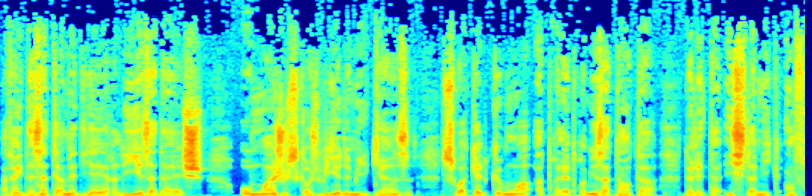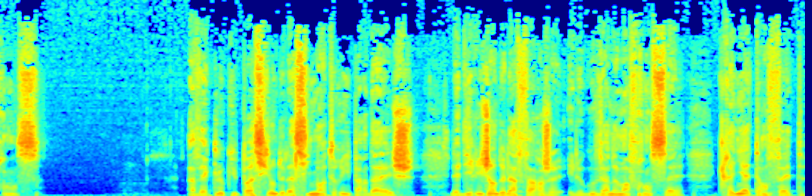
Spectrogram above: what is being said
avec des intermédiaires liés à Daesh, au moins jusqu'en juillet 2015, soit quelques mois après les premiers attentats de l'État islamique en France. Avec l'occupation de la cimenterie par Daesh, les dirigeants de Lafarge et le gouvernement français craignaient en fait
